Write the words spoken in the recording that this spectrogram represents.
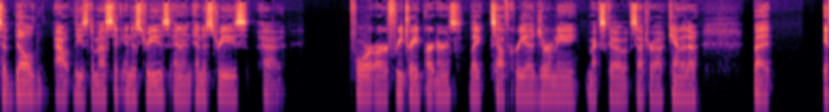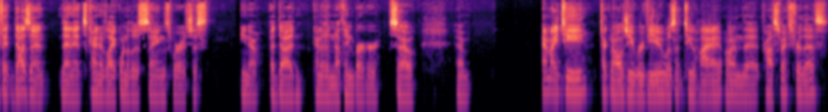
to build out these domestic industries and in industries uh, for our free trade partners like South Korea, Germany, Mexico, etc., Canada. But if it doesn't, then it's kind of like one of those things where it's just you know a dud, kind of a nothing burger. So um, MIT Technology Review wasn't too high on the prospects for this,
